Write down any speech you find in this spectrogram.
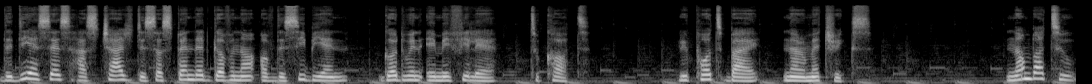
The DSS has charged the suspended governor of the CBN, Godwin Emefiele, to court. Report by Nairametrics. Number 2.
